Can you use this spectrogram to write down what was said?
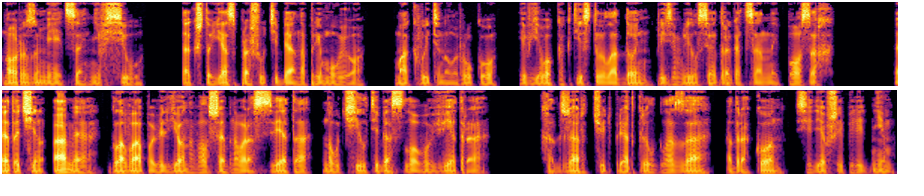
«Но, разумеется, не всю. Так что я спрошу тебя напрямую». Маг вытянул руку, и в его когтистую ладонь приземлился драгоценный посох. «Это Чин Аме, глава павильона волшебного рассвета, научил тебя слову ветра». Хаджар чуть приоткрыл глаза, а дракон, сидевший перед ним,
